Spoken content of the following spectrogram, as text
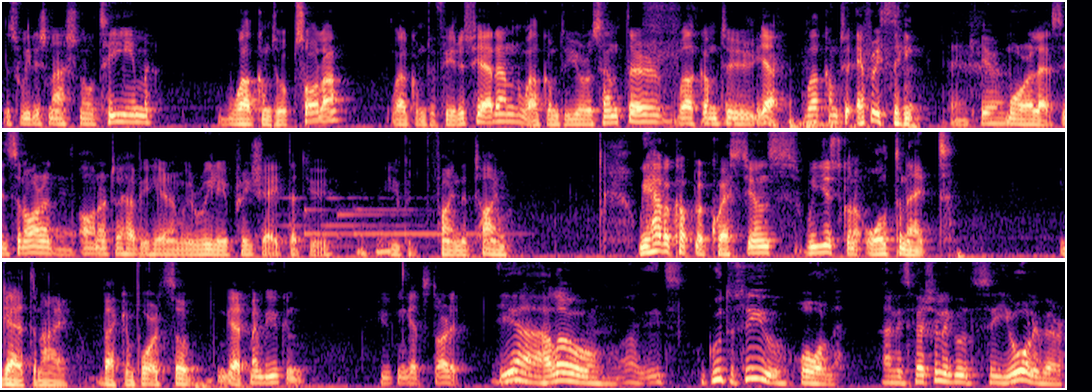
the Swedish national team. Welcome to Uppsala. Welcome to Fyrisfjädern. Welcome to Eurocenter. Welcome to yeah. Welcome to everything, Thank you. more or less. It's an honor Yeah. honor to have you here, and we really appreciate that you Mhm. you could find the time. We have a couple of questions. We're just going to alternate, Gert and I, back and forth. So, Gert, maybe you can you can get started. Yeah, hello. Uh, It's good to see you all, and especially good to see you, Oliver.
